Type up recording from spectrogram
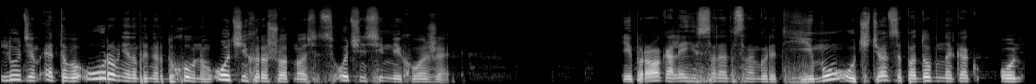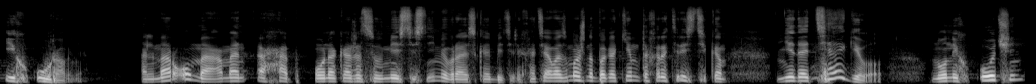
людям этого уровня, например, духовного, очень хорошо относится, очень сильно их уважает. И пророк, алейхиссалату говорит, ему учтется подобно, как он их уровня. Он окажется вместе с ними в райской обители. Хотя, возможно, по каким-то характеристикам не дотягивал, но он их очень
